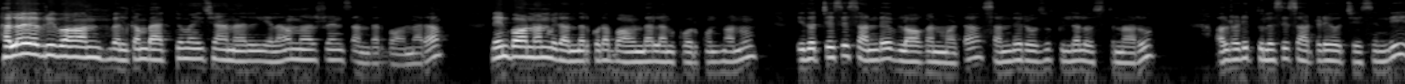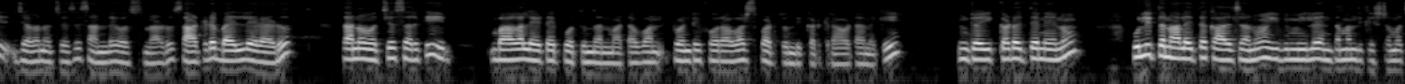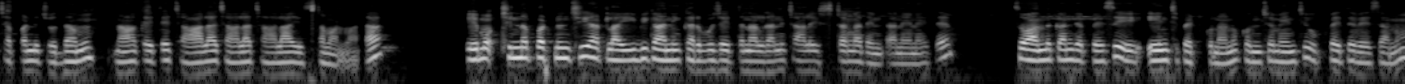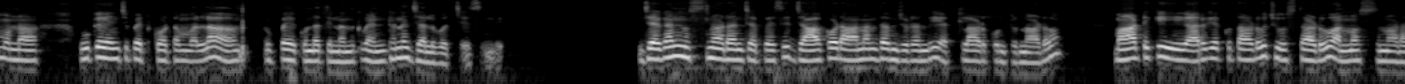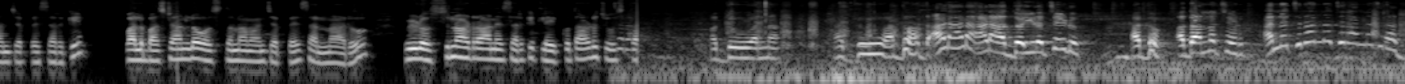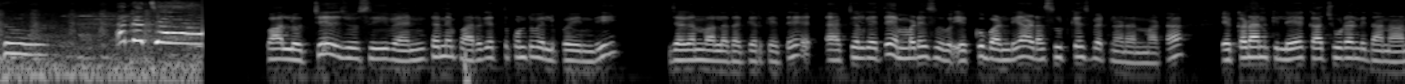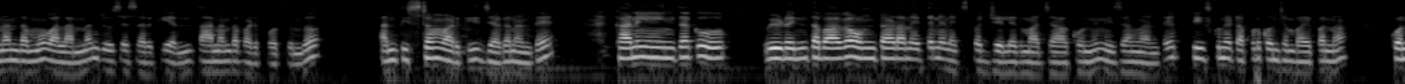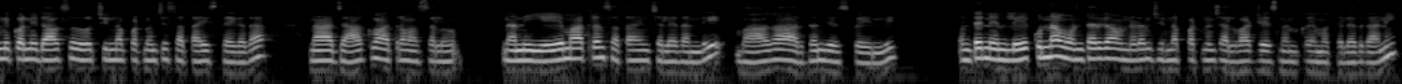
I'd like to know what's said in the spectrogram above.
Hello everyone welcome back to my channel ఎలా ఉన్నారు friends అందరు బాగున్నారా? నేను బాగున్నాను మీరు అందరు కూడా బాగుండాలని కోరుకుంటున్నాను. ఇది వచ్చేసి సండే వ్లాగ్ అనమాట సండే రోజు పిల్లలు వస్తున్నారు. ఆల్రెడీ తులసి సాటర్డే వచ్చేసింది జగన్ వచ్చేసి సండే వస్తున్నాడు. సాటర్డే బయలుదేరాడు. తను వచ్చేసరికి బాగా లేట్ అయిపోతుంది అనమాట వన్ ట్వంటీ ఫోర్ అవర్స్ పడుతుంది ఇక్కడికి రావడానికి ఇంకా ఇక్కడైతే నేను పులితనాలైతే కాల్చాను. ఇవి మీలో ఎంతమందికి ఇష్టమో చెప్పండి చూద్దాము. నాకైతే చాలా చాలా చాలా ఇష్టం అనమాట ఏమో చిన్నప్పటి నుంచి అట్లా ఇవి కానీ కర్బూజ ఇత్తనాలు కానీ చాలా ఇష్టంగా తింటాను నేనైతే. సో అందుకని చెప్పేసి ఏంచి పెట్టుకున్నాను. కొంచెం ఏంచి ఉప్పు అయితే వేసాను. మొన్న ఊకే ఏంచి పెట్టుకోవటం వల్ల ఉప్పు వేయకుండా తిన్నందుకు వెంటనే జలుబు వచ్చేసింది. జగన్ వస్తున్నాడు అని చెప్పేసి జాకోడ్ ఆనందం చూడండి ఎట్లా ఆడుకుంటున్నాడో. మాటికి అరగెక్కుతాడు చూస్తాడు అన్నొస్తున్నాడు అని చెప్పేసరికి వాళ్ళు బస్ స్టాండ్లో వస్తున్నామని చెప్పేసి అన్నారు. వీడు వస్తున్నాడు రా అనేసరికి ఇట్లా ఎక్కుతాడు చూస్తాడు అద్దు అన్న అద్దు అద్దు అద్దు ఆడ ఆడ ఆడ అద్దు ఈడొచ్చాడు అద్దు అద్దు అన్నొచ్చాడు అన్నొచ్చాడు అన్నొచ్చాడు అన్నొచ్చాడు అద్దు. అన్నొచ్చా వాళ్ళు వచ్చేది చూసి వెంటనే పరిగెత్తుకుంటూ వెళ్ళిపోయింది. జగన్ వాళ్ళ దగ్గరికి అయితే యాక్చువల్గా అయితే ఎమ్మడే ఎక్కువ బండి ఆడ సూట్ కేసు పెట్టినాడు అనమాట ఎక్కడానికి లేక చూడండి దాని ఆనందము వాళ్ళ అన్నం చూసేసరికి ఎంత ఆనందపడిపోతుందో అంత ఇష్టం వాడికి జగన్ అంటే. కానీ ఇంతకు వీడు ఇంత బాగా ఉంటాడని అయితే నేను ఎక్స్పెక్ట్ చేయలేదు మా జాకుని నిజంగా అంటే. తీసుకునేటప్పుడు కొంచెం భయపడినా. కొన్ని కొన్ని డాగ్స్ చిన్నప్పటి నుంచి సతాయిస్తాయి కదా. నా జాక్ మాత్రం అసలు నన్ను ఏ మాత్రం సతాయించలేదండి. బాగా అర్థం చేసుకోయింది అంటే నేను లేకున్నా ఒంటరిగా ఉండడం చిన్నప్పటి నుంచి అలవాటు చేసినందుకు ఏమో తెలియదు కానీ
